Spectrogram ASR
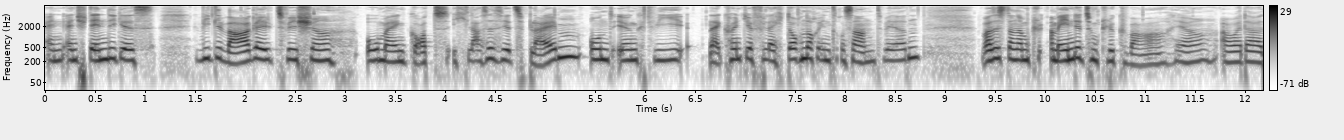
ein, ein ständiges Wiegelwagel zwischen oh mein Gott, ich lasse es jetzt bleiben und irgendwie, na, könnte ja vielleicht doch noch interessant werden, was es dann am, am, Ende zum Glück war. Ja. Aber da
